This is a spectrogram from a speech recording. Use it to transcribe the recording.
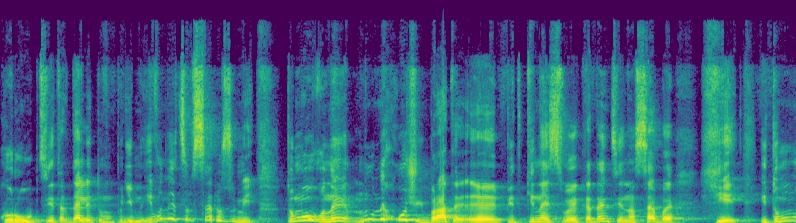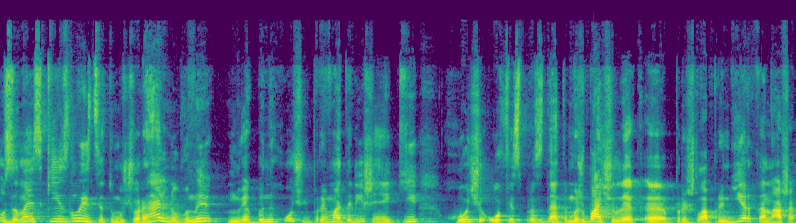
корупції і так далі, тому подібне. І вони це все розуміють. Тому вони ну не хочуть брати е, під кінець своєї каденції на себе хейт. І тому Зеленський і злиться, тому що реально вони ну якби не хочуть приймати рішення, які хоче офіс президента. Ми ж бачили, як е, прийшла прем'єрка наша,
